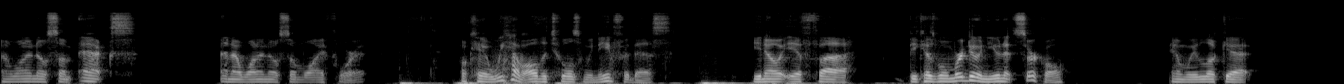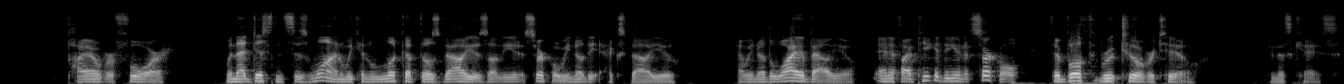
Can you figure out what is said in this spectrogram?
I want to know some x, and I want to know some y for it. Okay, we have all the tools we need for this. You know, if, uh, because when we're doing unit circle, and we look at pi over 4, when that distance is 1, we can look up those values on the unit circle. We know the x value and we know the y value. And if I peek at the unit circle, they're both root 2 over 2 in this case.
